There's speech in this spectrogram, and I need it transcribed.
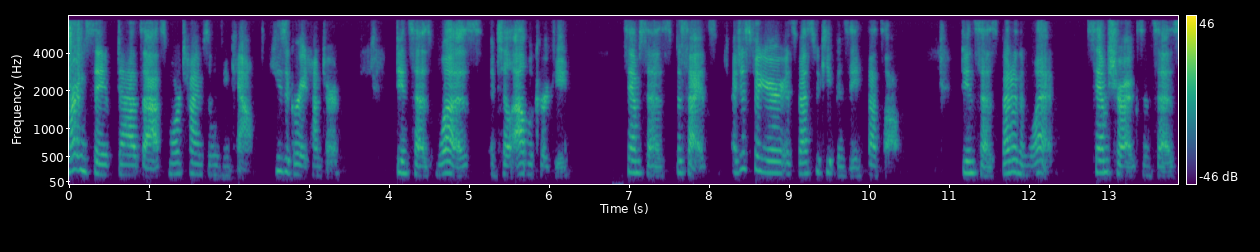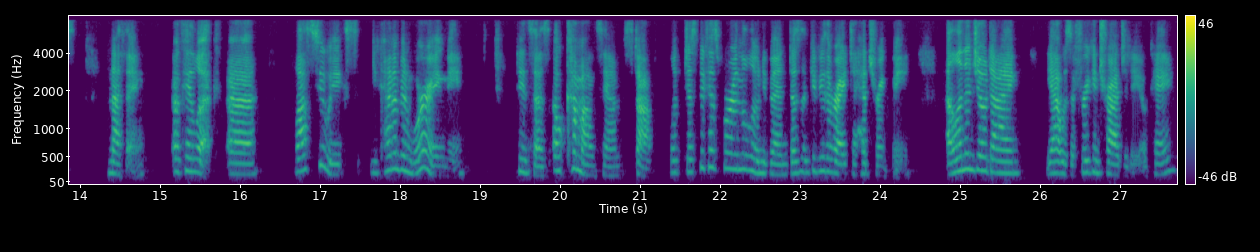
Martin saved Dad's ass more times than we can count. He's a great hunter. Dean says, Was until Albuquerque. Sam says, Besides, I just figure it's best we keep busy. That's all. Dean says, Better than what? Sam shrugs and says, Nothing. Okay, look, uh, last two weeks, you kind of been worrying me. Dean says, Oh, come on, Sam, stop. Look, just because we're in the loony bin doesn't give you the right to head shrink me. Ellen and Jo dying, yeah, it was a freaking tragedy, okay?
